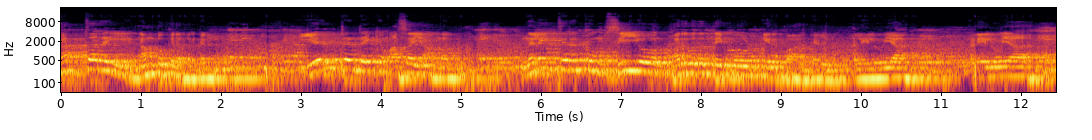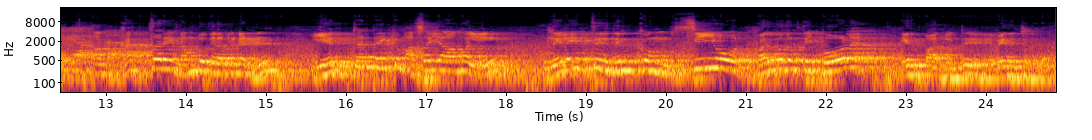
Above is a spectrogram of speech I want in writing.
கத்தரை நம்புகிறவர்கள் என்றென்றைக்கும் அசையாமல் நிலைத்திருக்கும் சீயோர் சீயோன் பர்வதத்தை போல் இருப்பார்கள். அலையலூயா அலையலூயா கத்தரை நம்புகிறவர்கள் என்றென்றைக்கும் அசையாமல் நிலைத்து நிற்கும் சீயோன் பர்வதத்தை போல இருப்பார்கள் என்று வேதம் சொல்லுகிறார்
